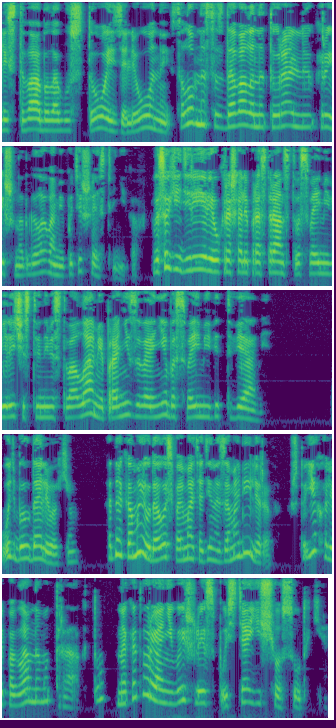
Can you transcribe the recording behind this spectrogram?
Листва была густой, зеленой, словно создавала натуральную крышу над головами путешественников. Высокие деревья украшали пространство своими величественными стволами, пронизывая небо своими ветвями. Путь был далеким, Однако Мэй удалось поймать один из амобилеров, что ехали по главному тракту, на который они вышли спустя еще сутки.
